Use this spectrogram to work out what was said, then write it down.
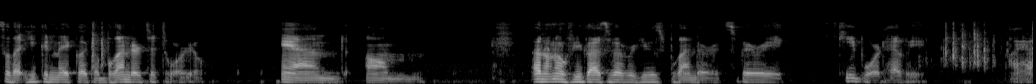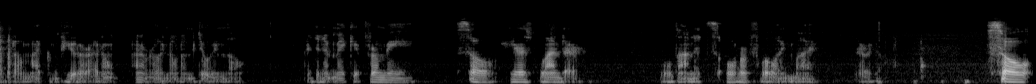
so that he can make like a Blender tutorial. And um, I don't know if you guys have ever used Blender. It's very keyboard heavy. I have it on my computer. I don't I don't really know what I'm doing though. I didn't make it for me. So here's Blender. Hold on, it's overflowing my, there we go. So,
